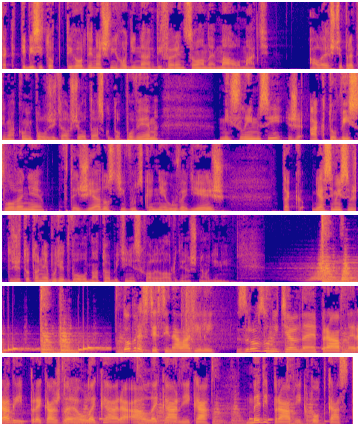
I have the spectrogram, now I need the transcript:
tak ty by si to v tých ordinačných hodinách diferencované mal mať. Ale ešte predtým, ako mi položiť ďalšiu otázku, dopoviem. Myslím si, že ak to vyslovene v tej žiadosti v úcke neuvedieš, tak ja si myslím, že, toto nebude dôvod na to, aby ti neschválila ordinačné hodiny. Dobre ste si naladili. Zrozumiteľné právne rady pre každého lekára a lekárnika. Mediprávnik podcast.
